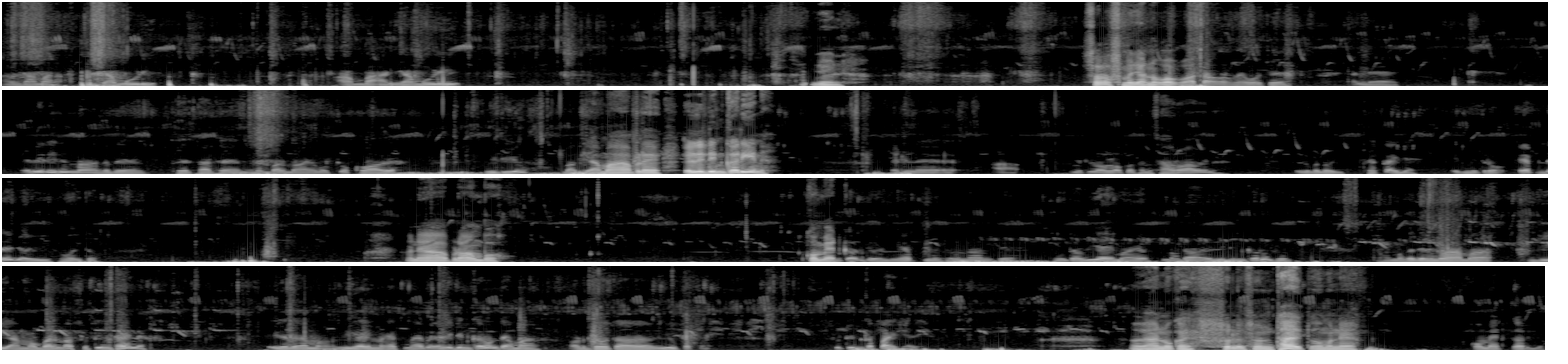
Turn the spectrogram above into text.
હવે અમારા જાંબુડી આંબા જાંબુડી. જોઈ. સરસ મજાનો વાતાવરણ એવો છે. એટલે એલઈડીમાં કદે ફેરફાર થાય મોબાઈલમાં એવો ચોખ્ખો આવે વીડિયો. બાકી આમાં આપણે એલઈડી કરીએ ને, એટલે આ જેટલો લોકેશન સારો આવે ને, એટલું બધું ફેંકાઈ જાય. એક મિત્રો એપ દેજો એવી હોય તો. અને આ આપણો આંબો. કોમેન્ટ કરજો એની એપનું શું નામ છે. હું તો વીઆઈમાં એપમાં દવા એડિટિંગ કરું છું. આમાં ગઝલમાં આમાં જે આ મોબાઈલમાં શૂટિંગ થાય ને, એ કદાચ આમાં વીઆઈમાં એપમાં એડિટિંગ કરું ને તો એમાં અડધો તો વ્યૂ કપાય. શૂટિંગ કપાય જાય હવે આનું કંઈ સોલ્યુશન થાય તો મને કોમેન્ટ કરજો.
